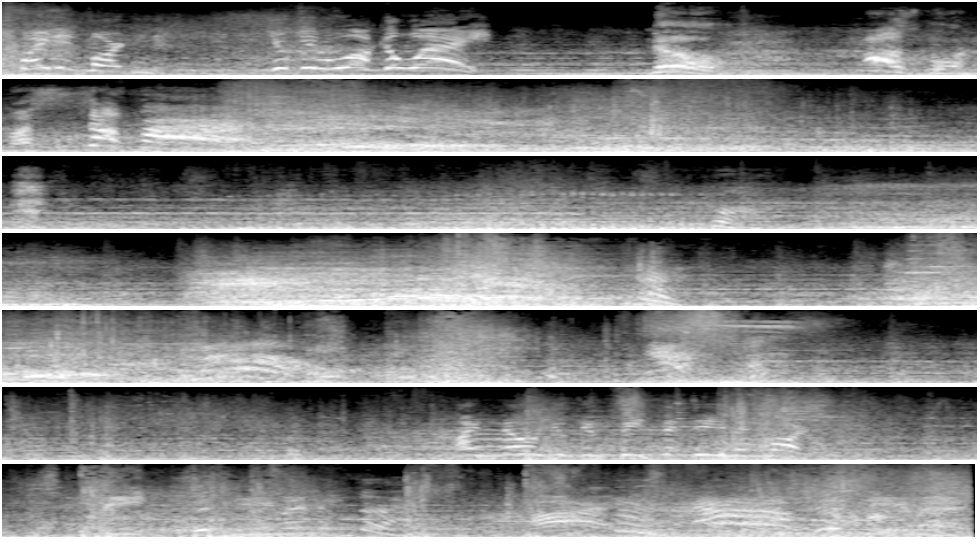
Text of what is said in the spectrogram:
Fight it, Martin! You can walk away! No! Osborn must suffer! I know you can beat the demon, Martin! Beat the demon? I am the demon!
